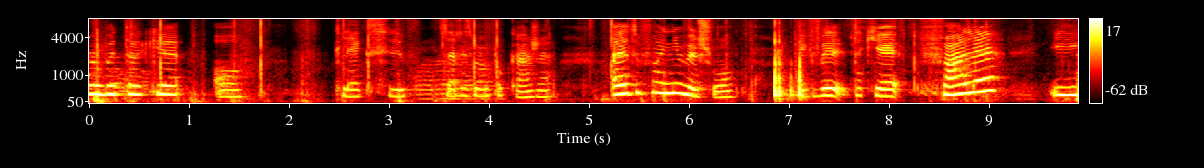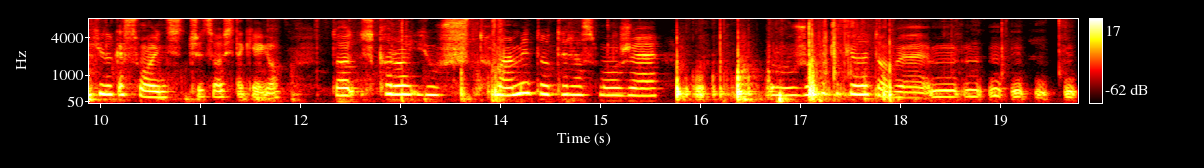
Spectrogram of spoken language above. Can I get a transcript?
robię takie o kleksy. Zaraz wam pokażę. Ale to fajnie wyszło. Jakby takie fale i kilka słońc, czy coś takiego. To skoro już to mamy, to teraz może różowy czy fioletowy? Mm, mm, mm.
